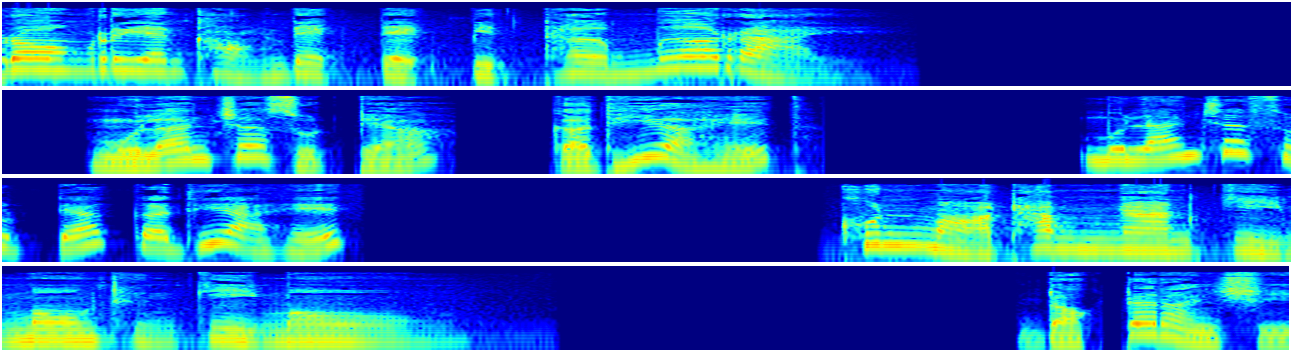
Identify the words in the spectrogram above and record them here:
โรงเรียนของเด็กๆปิดเทอมเมื่อไหร่ मुलांच्या सुट्ट्या कधी आहेत मुलांच्या सुट्ट्या कधी आहेत คุณหมอทำงานกี่โมงถึงกี่โมง डॉक्टरांशी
